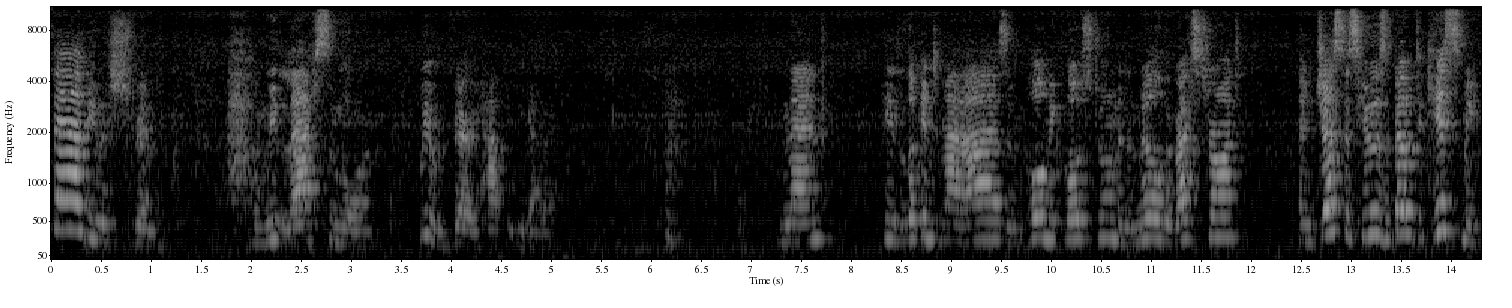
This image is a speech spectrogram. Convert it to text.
fabulous shrimp. And we laughed some more. We were very happy together. And then he'd look into my eyes and pull me close to him in the middle of the restaurant. And just as he was about to kiss me,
